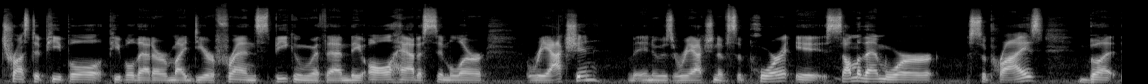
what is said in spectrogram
trusted people people that are my dear friends speaking with them. They all had a similar reaction and it was a reaction of support. It, some of them were surprised but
